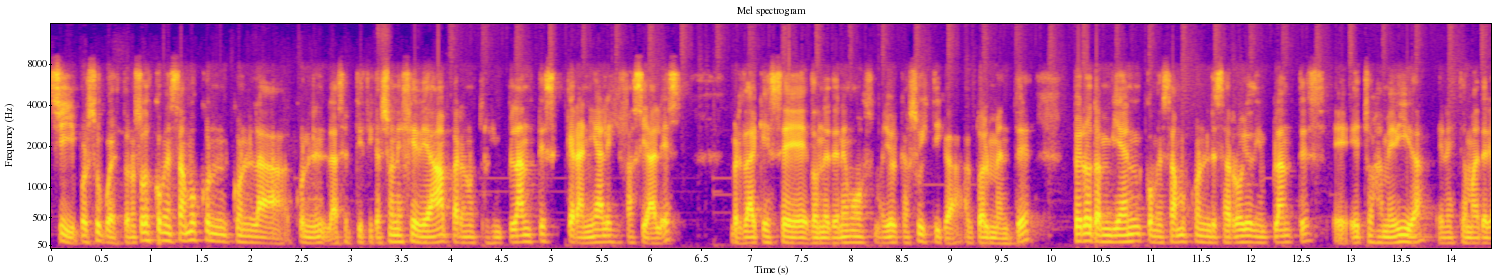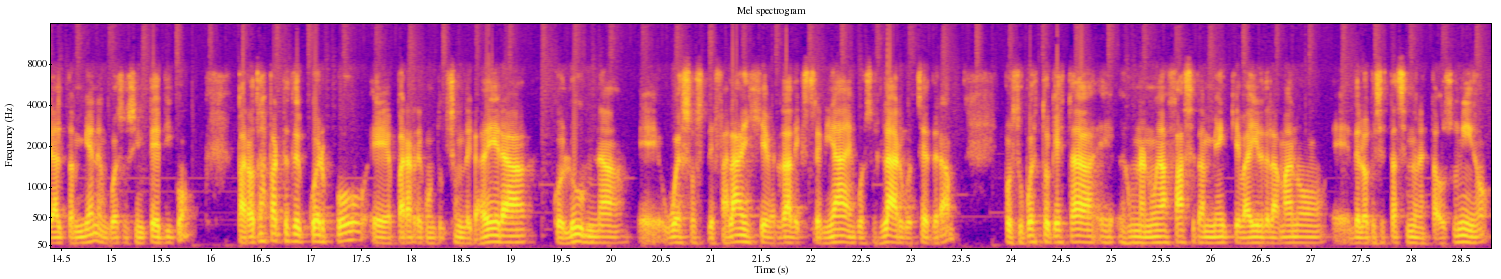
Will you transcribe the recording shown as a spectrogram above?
Sí, por supuesto. Nosotros comenzamos con, con, la, con la certificación FDA para nuestros implantes craneales y faciales. ¿verdad? Que es eh, donde tenemos mayor casuística actualmente, pero también comenzamos con el desarrollo de implantes eh, hechos a medida en este material también, en hueso sintético, para otras partes del cuerpo, eh, para reconstrucción de cadera, columna, huesos de falange, ¿verdad? De extremidades, huesos largos, etcétera. Por supuesto que esta es una nueva fase también que va a ir de la mano de lo que se está haciendo en Estados Unidos,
